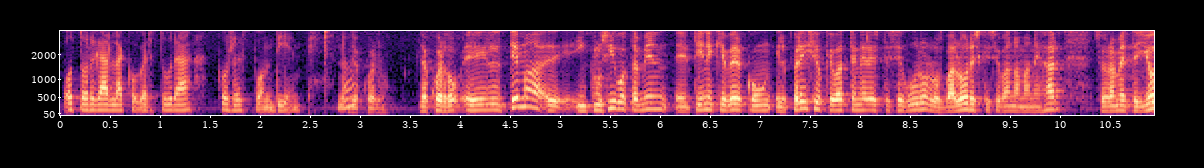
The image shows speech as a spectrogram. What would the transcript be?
otorgar la cobertura correspondiente. De acuerdo. De acuerdo. El tema eh, inclusivo también eh, tiene que ver con el precio que va a tener este seguro, los valores que se van a manejar. Seguramente yo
